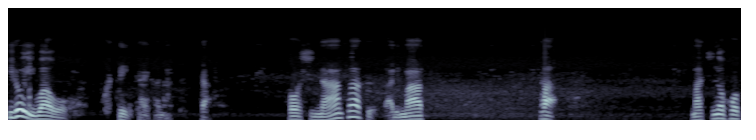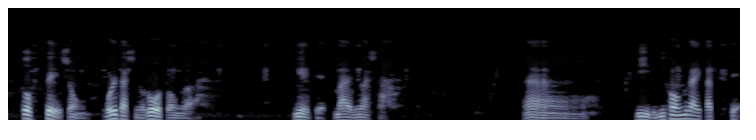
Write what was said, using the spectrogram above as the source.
広い輪を作っていきたいかな、といった方針なんとなくあります。さあ、街のホットステーション、俺たちのローソンが見えてまいりました。うん、ビール2本ぐらい買って、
